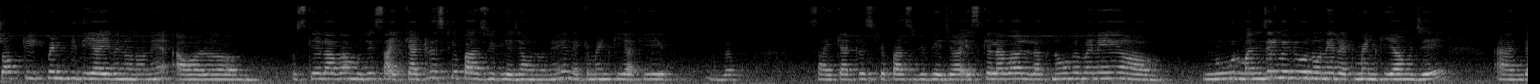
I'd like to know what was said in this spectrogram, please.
शॉक ट्रीटमेंट भी दिया इवन उन्होंने, और, उसके अलावा मुझे साइकेट्रिस्ट के पास भी भेजा उन्होंने रिकमेंड किया कि मतलब साइकेट्रिस्ट के पास भी भेजा। इसके अलावा लखनऊ में मैंने नूर मंजिल में भी उन्होंने रेकमेंड किया मुझे। एंड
